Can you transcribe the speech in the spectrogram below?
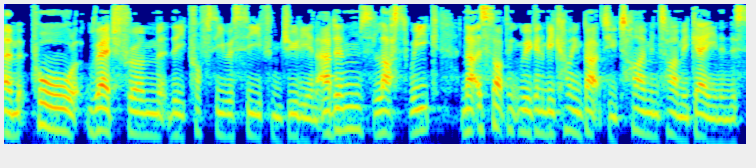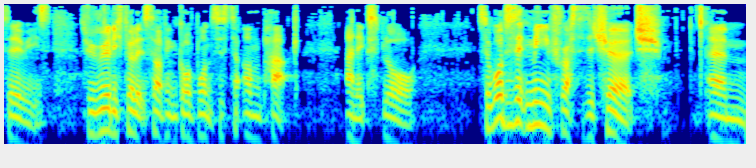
Um, Paul read from the prophecy received from Julian Adams last week, and that is something we're going to be coming back to time and time again in this series. So we really feel it's something God wants us to unpack and explore. So, what does it mean for us as a church um,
